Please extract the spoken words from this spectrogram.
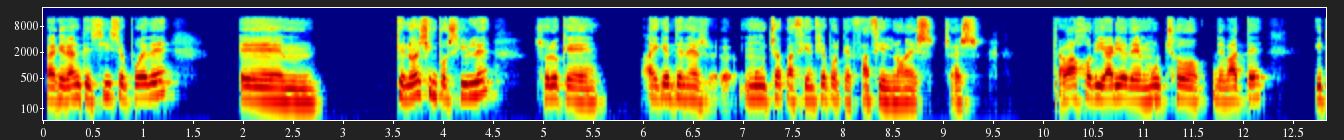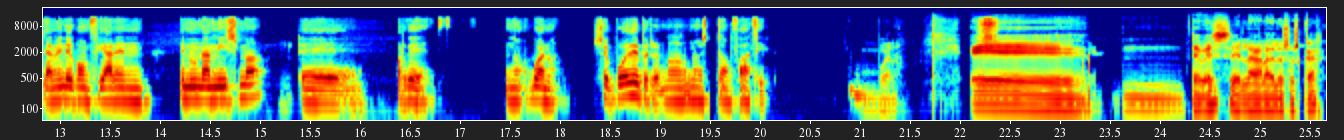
para que vean que sí se puede, em, que no es imposible, solo que hay que tener eh, mucha paciencia porque fácil no es. O sea, es trabajo diario de mucho debate y también de confiar en, en una misma, eh, porque, no, bueno, se puede, pero no, no es tan fácil. Bueno. Eh, mm, ¿Te ves en la gala de los Oscar?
